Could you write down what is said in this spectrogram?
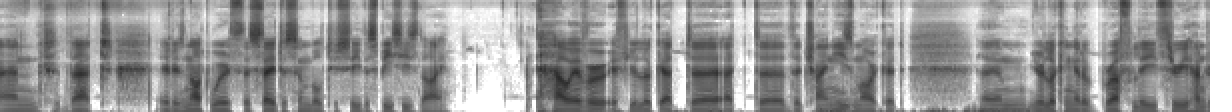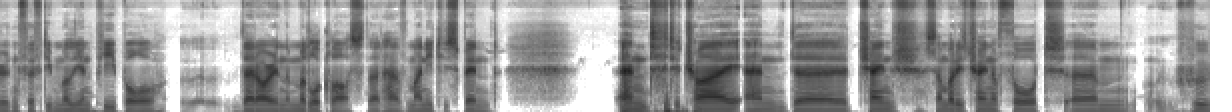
and that it is not worth the status symbol to see the species die. However, if you look at uh, at uh, the Chinese market, um, you're looking at roughly 350 million people that are in the middle class that have money to spend and to try and uh, change somebody's train of thought um, who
